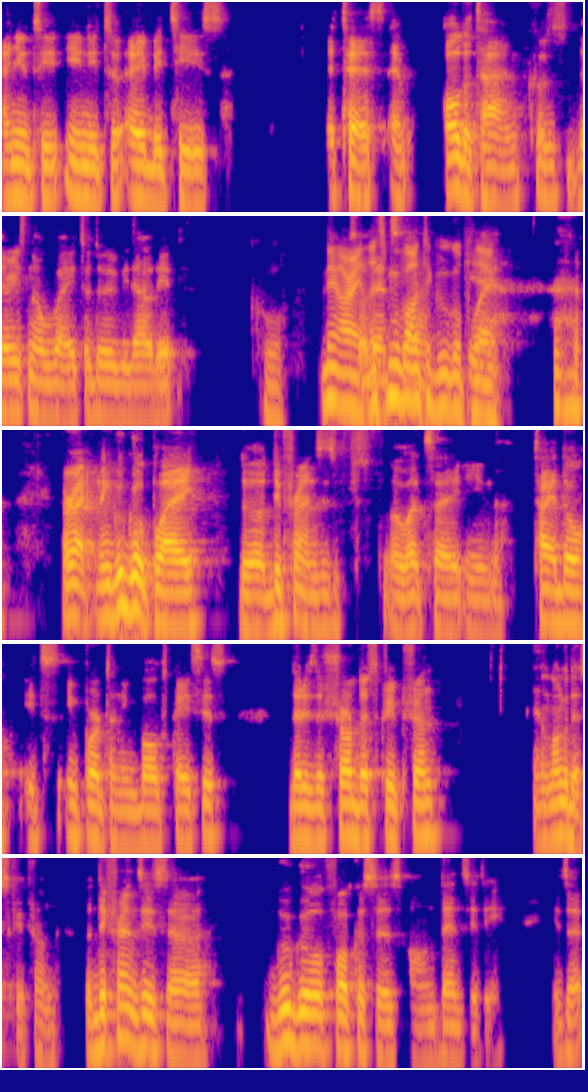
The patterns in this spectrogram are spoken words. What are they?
and you, t- you need to A/B test, test all the time because there is no way to do it without it. Cool. Now, all right, so let's move on to Google Play. Yeah. all right, in Google Play, the difference is, uh, let's say, in title, it's important in both cases. There is a short description and long description. The difference is uh, Google focuses on density. It's, a,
